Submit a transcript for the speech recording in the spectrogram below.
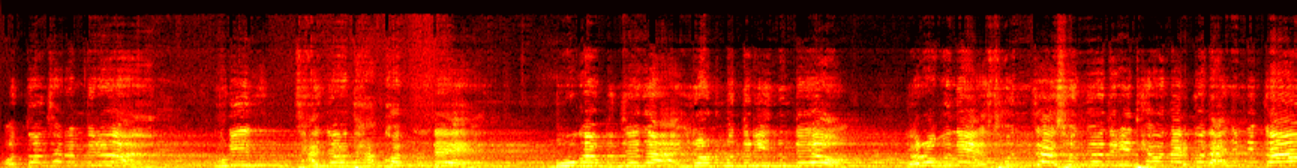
어떤 사람들은 우리 자녀 다 컸는데 뭐가 문제냐 이러는 분들이 있는데요. 여러분의 손자 손녀들이 태어날 것 아닙니까?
